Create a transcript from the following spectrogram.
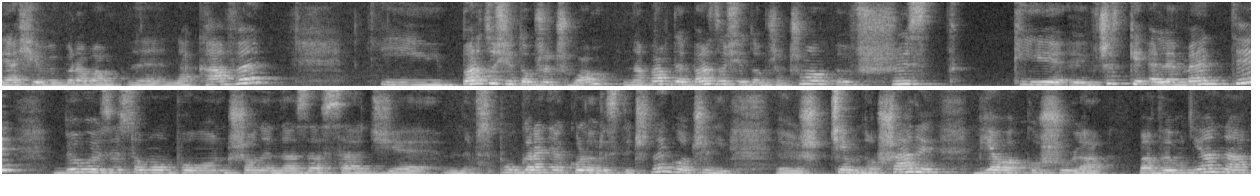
ja się wybrałam e, na kawę. I bardzo się dobrze czułam, naprawdę bardzo się dobrze czułam. Wszystkie, wszystkie elementy były ze sobą połączone na zasadzie współgrania kolorystycznego, czyli e, ciemno-szary, biała koszula bawełniana,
